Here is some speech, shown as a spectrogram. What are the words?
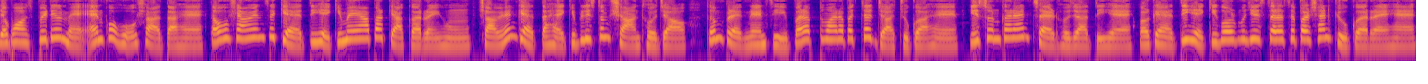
जब हॉस्पिटल में एन को होश आता है, तब वो शावेन से कहती है कि मैं यहाँ पर क्या कर रही हूँ। शावेन कहता है कि प्लीज़ तुम शांत हो जाओ। तुम प्रेग्नेंट थी पर अब तुम्हारा बच्चा जा चुका है। ये सुनकर एन सैड हो जाती है और कहती है कि गॉड मुझे इस तरह से परेशान क्यों कर रहे हैं?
